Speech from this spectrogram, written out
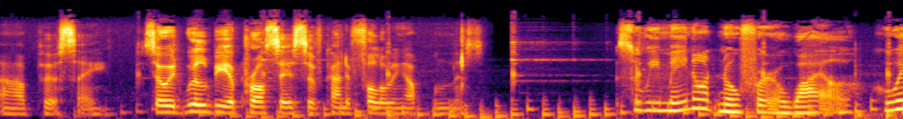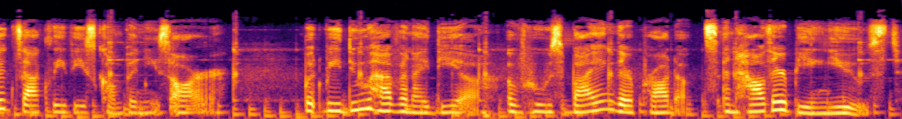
uh, per se. So it will be a process of kind of following up on this. So we may not know for a while who exactly these companies are, but we do have an idea of who's buying their products and how they're being used.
